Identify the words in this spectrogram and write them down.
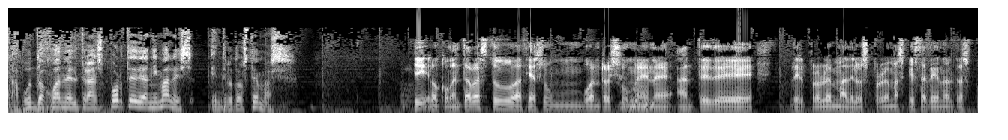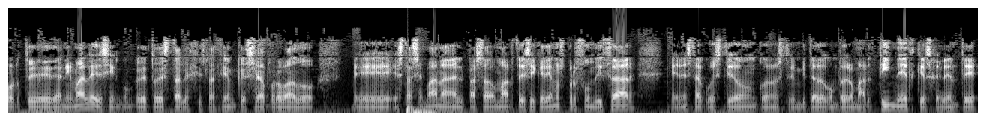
A punto, Juan, el transporte de animales, entre otros temas. Sí, lo comentabas tú, hacías un buen resumen eh, antes de, del problema, de los problemas que está teniendo el transporte de animales y en concreto de esta legislación que se ha aprobado eh, esta semana, el pasado martes, y queríamos profundizar en esta cuestión con nuestro invitado, con Pedro Martínez, que es gerente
